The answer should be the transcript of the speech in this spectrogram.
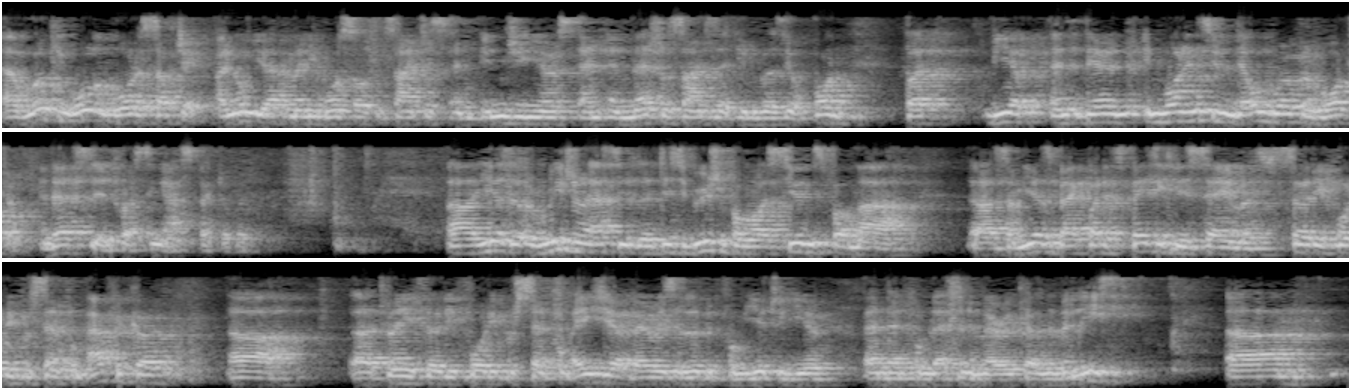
uh, working all on water subject. I know you have many more social scientists and engineers and, and natural scientists at the University of Bonn, but we have, and they're in, one institute, they all work on water, and that's the interesting aspect of it. Uh, here's a regional distribution from our students from uh, uh, some years back, but it's basically the same. It's 30, 40% from Africa, uh, uh, 20, 30, 40% from Asia, varies a little bit from year to year, and then from Latin America and the Middle East. Um,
